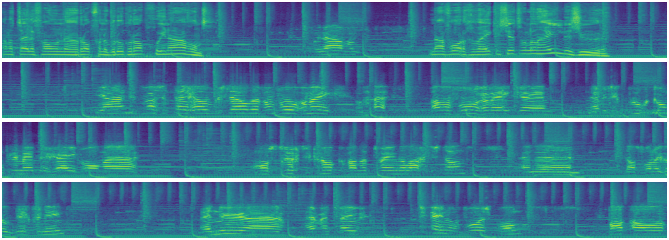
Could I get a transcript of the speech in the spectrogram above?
Aan de telefoon Rob van den Broek. Rob, goedenavond. Goedenavond. Na vorige week is dit wel een hele zure. Ja, dit was het tegenovergestelde van vorige week. We hadden vorige week uh, hebben de ploeg complimenten gegeven om, uh, om ons terug te knokken van de 2-0 achterstand. En uh, dat vond ik ook dik verdiend. En nu hebben we een 2-0 voorsprong. Wat al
